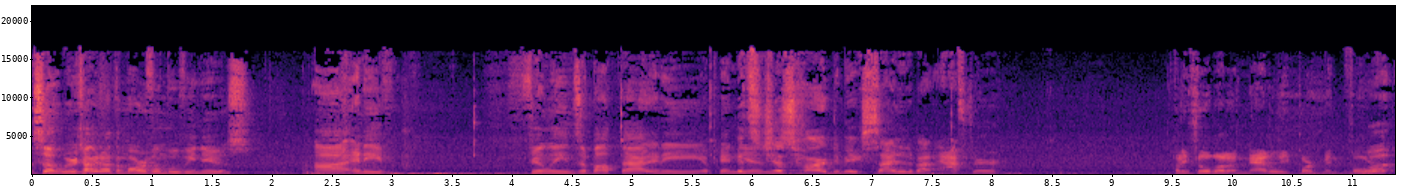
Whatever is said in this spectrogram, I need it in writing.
so we were talking about the Marvel movie news. Uh, any feelings about that? Any opinions? It's just hard to be excited about after. How do you feel about a Natalie Portman Thor? What?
